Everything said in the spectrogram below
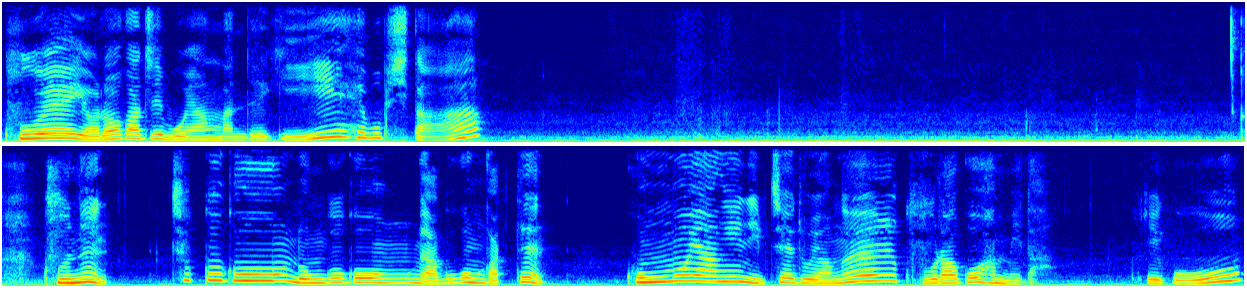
구의 여러 가지 모양 만들기 해봅시다. 구는 축구공, 농구공, 야구공 같은 공 모양인 입체 도형을 구라고 합니다. 그리고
